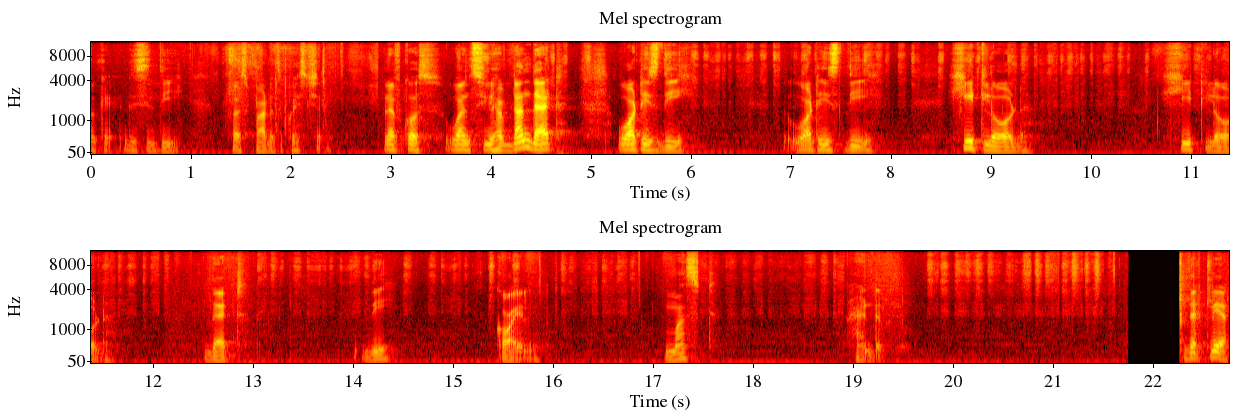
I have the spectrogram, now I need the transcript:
Okay, this is the first part of the question. And of course, once you have done that, what is the what is the heat load heat load that the coil must handle. Is that clear?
